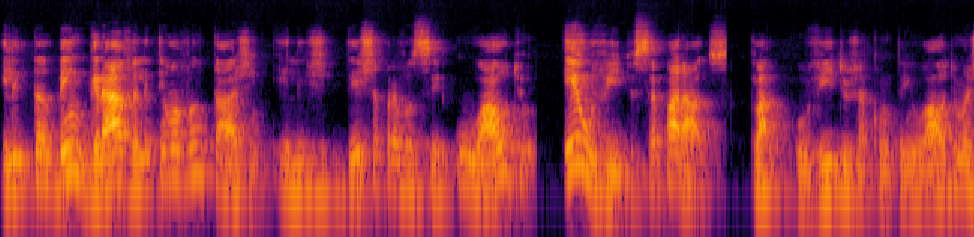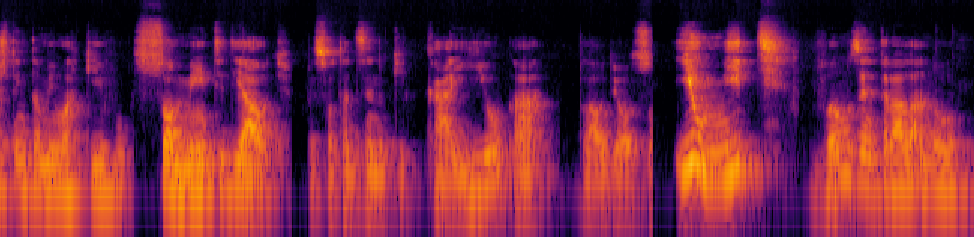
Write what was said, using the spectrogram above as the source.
ele também grava, ele tem uma vantagem. Ele deixa para você o áudio e o vídeo separados. Claro, o vídeo já contém o áudio, mas tem também um arquivo somente de áudio. O pessoal está dizendo que caiu. Ah, Cláudio Ozon. E o Meet, vamos entrar lá no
